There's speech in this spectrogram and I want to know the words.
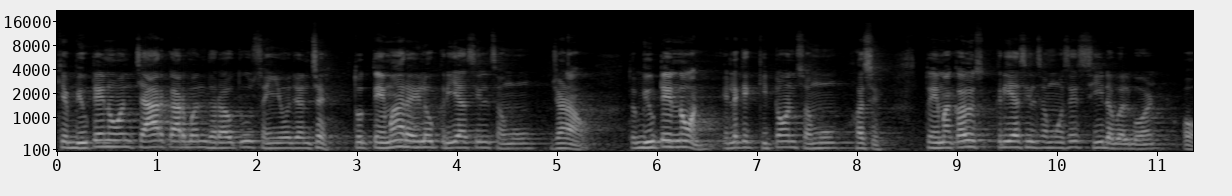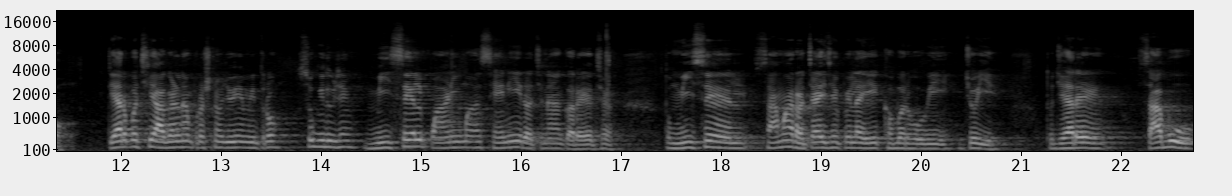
કે બ્યુટેનોન ચાર કાર્બન ધરાવતું સંયોજન છે. તો તેમાં રહેલો ક્રિયાશીલ સમૂહ જણાવો. તો બ્યુટેનોન એટલે કે કિટોન સમૂહ હશે. તો એમાં કયો ક્રિયાશીલ સમૂહ હશે? C double bond O. ત્યાર પછી આગળના પ્રશ્નો જોઈએ મિત્રો. શું કીધું છે? મિસેલ પાણીમાં શેની રચના કરે છે? તો મિસેલ શામાં રચાય છે પહેલાં એ ખબર હોવી જોઈએ. તો જ્યારે સાબુ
